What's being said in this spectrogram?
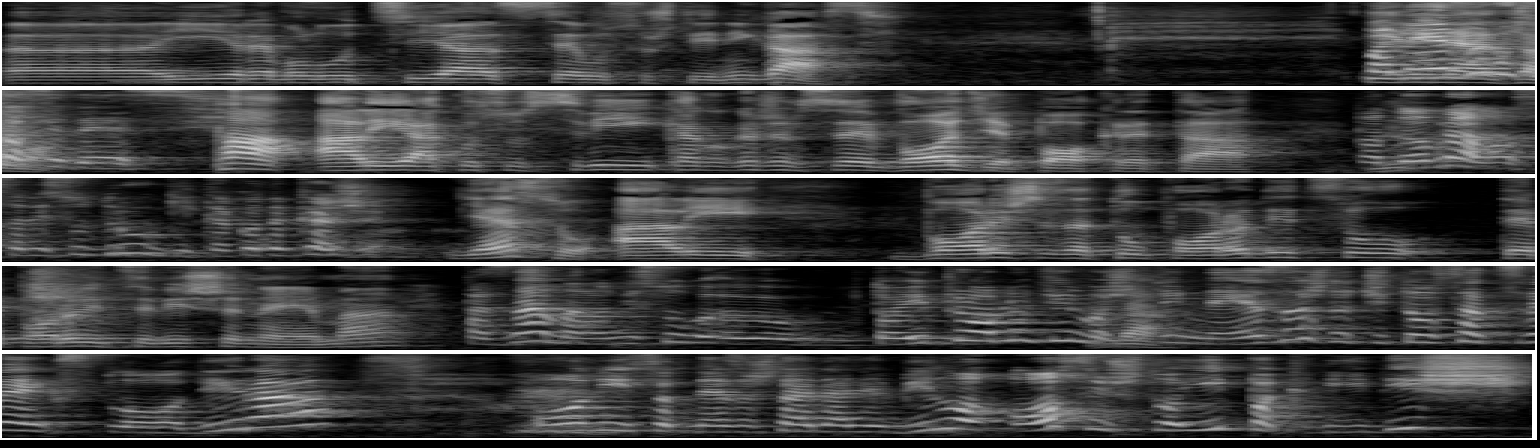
a, i revolucija se u suštini gasi. Pa Ili ne znamo šta se desi. Pa, ali ako su svi, kako kažem, sve vođe pokreta, Pa dobro, ali ostali su drugi, kako da kažem. jesu, ali boriš se za tu porodicu, te porodice više nema. Pa znam, ali oni su, e, to je i problem filma, što Da. ti ne znaš, znači to sad sve eksplodira, oni sad ne znaš šta je dalje bilo, osim što ipak vidiš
